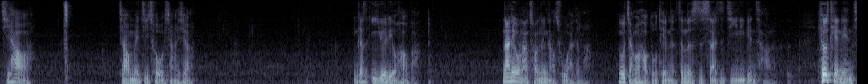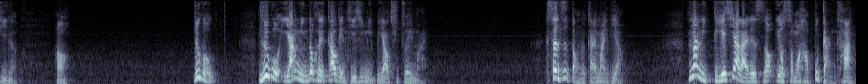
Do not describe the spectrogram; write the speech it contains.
几号啊？假如没记错，我想一下，应该是一月六号吧。那天我拿传真稿出来的嘛。因为我讲过好多天了，真的是实在是记忆力变差了，有点年纪了。好，如果如果杨明都可以高点提醒你不要去追买，甚至懂得该卖掉，那你跌下来的时候有什么好不敢看？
